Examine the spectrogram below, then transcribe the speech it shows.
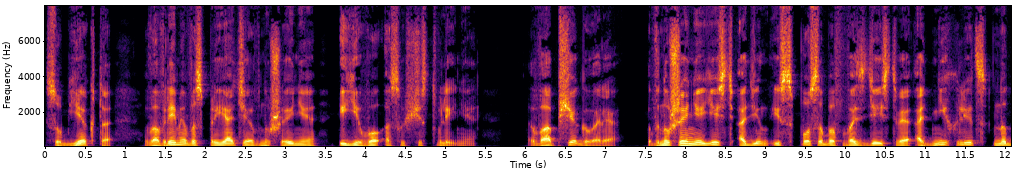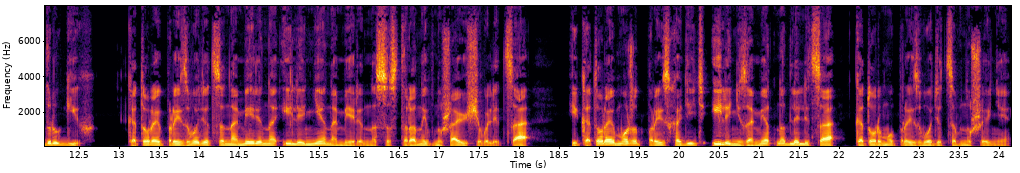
субъекта во время восприятия внушения и его осуществления. Вообще говоря, внушение есть один из способов воздействия одних лиц на других, которые производятся намеренно или ненамеренно со стороны внушающего лица – и которое может происходить или незаметно для лица, которому производится внушение,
